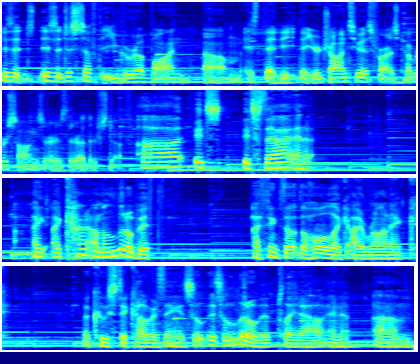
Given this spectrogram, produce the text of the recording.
Is it is it just stuff that you grew up on? Um, is that that you're drawn to as far as cover songs, or is there other stuff? Uh, it's it's that, and I I kind of I'm a little bit. I think the the whole like ironic acoustic cover thing it's a, it's a little bit played out, and um,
